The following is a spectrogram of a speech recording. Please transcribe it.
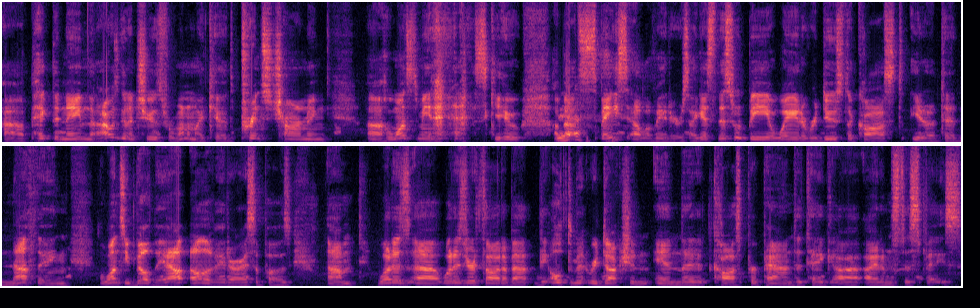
uh, picked a name that I was going to choose for one of my kids, Prince Charming, uh, who wants me to ask you about yes. space elevators. I guess this would be a way to reduce the cost, you know, to nothing once you build the elevator. I suppose. Um, what is uh, what is your thought about the ultimate reduction in the cost per pound to take uh, items to space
